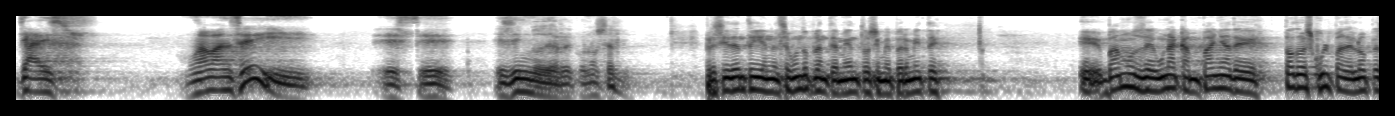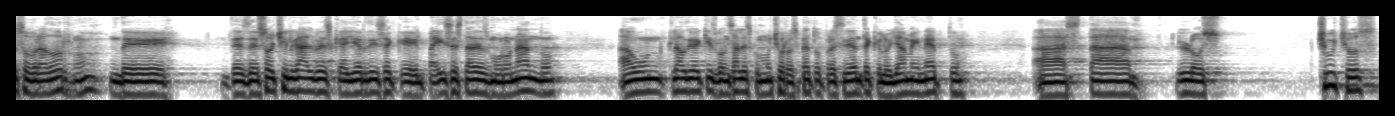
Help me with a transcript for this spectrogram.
ya es un avance y este, es digno de reconocerlo. Presidente, y en el segundo planteamiento, si me permite, eh, vamos de una campaña de todo es culpa de López Obrador, ¿no? De, desde Xochitl Gálvez, que ayer dice que el país está desmoronando, a un Claudio X González, con mucho respeto, presidente, que lo llama inepto, hasta los chuchos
